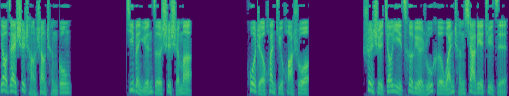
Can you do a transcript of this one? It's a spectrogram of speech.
要在市场上成功。基本原则是什么？或者换句话说，顺势交易策略如何完成下列句子？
